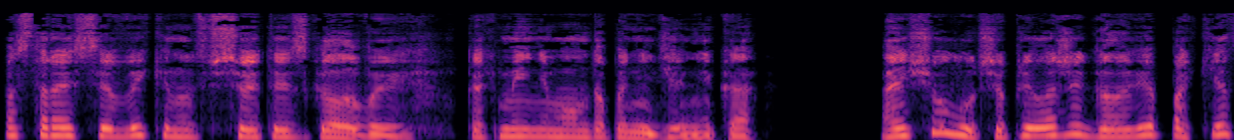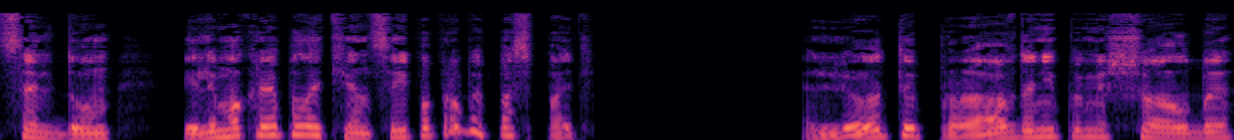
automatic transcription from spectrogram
Постарайся выкинуть все это из головы, как минимум до понедельника. А еще лучше приложи к голове пакет со льдом или мокрое полотенце и попробуй поспать. Лед и правда не помешал бы.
